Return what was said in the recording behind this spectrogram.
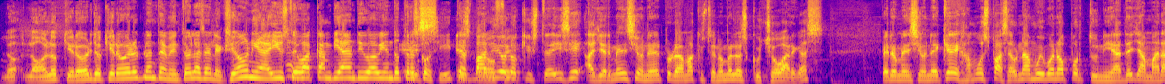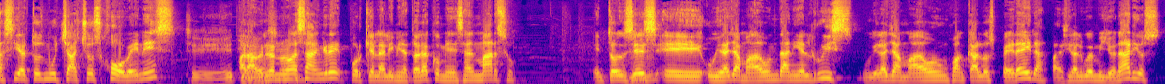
Lo, no, lo quiero ver. Yo quiero ver el planteamiento de la selección y ahí usted va cambiando y va viendo otras es, cositas. Es válido profe. lo que usted dice. Ayer mencioné en el programa que usted no me lo escuchó, Vargas, pero mencioné que dejamos pasar una muy buena oportunidad de llamar a ciertos muchachos jóvenes Sí, para ver razón. nueva sangre, porque la eliminatoria comienza en marzo. Entonces, eh, hubiera llamado a un Daniel Ruiz, hubiera llamado a un Juan Carlos Pereira para decir algo de Millonarios,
